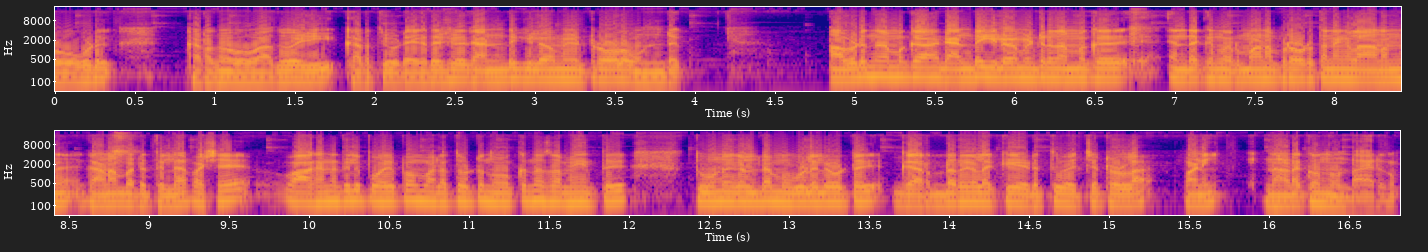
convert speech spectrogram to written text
റോഡ് കടന്നു പോകും അതുവഴി കടത്തിവിടും ഏകദേശം രണ്ട് കിലോമീറ്ററോളം ഉണ്ട്. അവിടുന്ന് നമുക്ക് ആ രണ്ട് കിലോമീറ്റർ നമുക്ക് എന്തൊക്കെ നിർമ്മാണ പ്രവർത്തനങ്ങളാണെന്ന് കാണാൻ പറ്റത്തില്ല. പക്ഷേ വാഹനത്തിൽ പോയപ്പം വലത്തോട്ട് നോക്കുന്ന സമയത്ത് തൂണുകളുടെ മുകളിലോട്ട് ഗർഡറുകളൊക്കെ എടുത്തു വെച്ചിട്ടുള്ള പണി നടക്കുന്നുണ്ടായിരുന്നു.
